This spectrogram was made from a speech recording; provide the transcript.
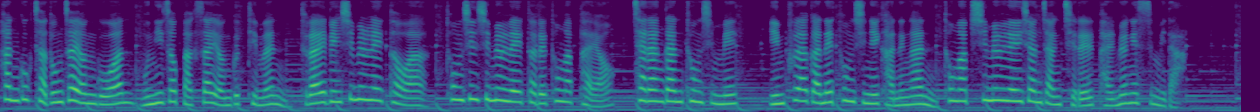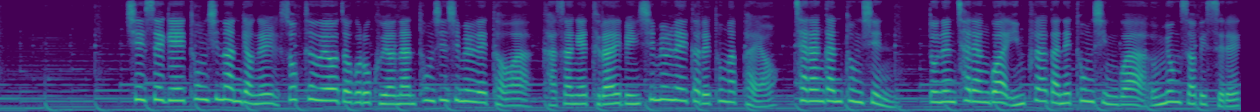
한국자동차연구원 문희석 박사 연구팀은 드라이빙 시뮬레이터와 통신 시뮬레이터를 통합하여 차량 간 통신 및 인프라 간의 통신이 가능한 통합 시뮬레이션 장치를 발명했습니다. 실세계의 통신 환경을 소프트웨어적으로 구현한 통신 시뮬레이터와 가상의 드라이빙 시뮬레이터를 통합하여 차량 간 통신 또는 차량과 인프라 간의 통신과 응용 서비스를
